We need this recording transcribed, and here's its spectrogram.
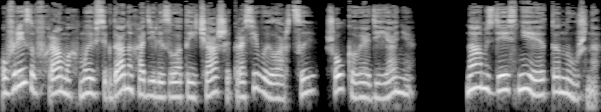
У фризов в храмах мы всегда находили золотые чаши, красивые ларцы, шелковые одеяния. Нам здесь не это нужно.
